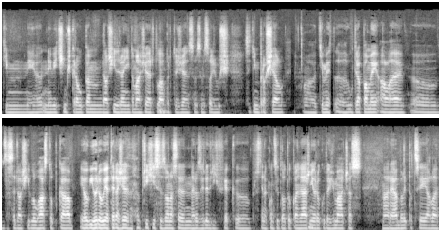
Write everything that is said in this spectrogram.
tím největším škraloupem další zraní Tomáše Hertla, hmm. protože jsem si myslel, že už se tím prošel eh, těmi uh, útrapami, ale uh, zase další dlouhá stopka. Jeho výhodou je teda, že příští sezóna se nerozjede dřív, jak prostě na konci tohoto kalendářního roku, takže má čas na rehabilitaci, ale,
